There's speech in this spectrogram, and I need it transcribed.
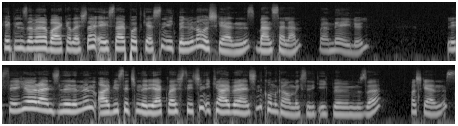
Hepinize merhaba arkadaşlar. ASI Podcast'ın ilk bölümüne hoş geldiniz. Ben Selen. Ben de Eylül. Lise 2 öğrencilerinin IB seçimleri yaklaştığı için iki IB öğrencisini konuk almak istedik ilk bölümümüze. Hoş geldiniz.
